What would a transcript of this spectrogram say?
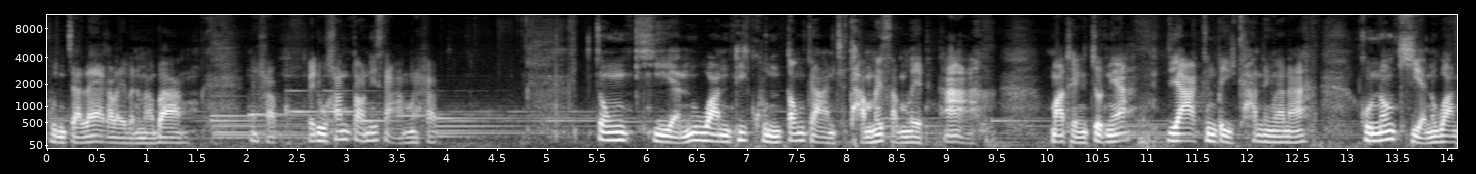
คุณจะแลกอะไรมันมาบ้างนะครับ ไปดูขั้นตอนที่3นะครับ จงเขียนวันที่คุณต้องการจะทำให้สำเร็จ อ่า มาถึงจุดเนี้ย ยากขึ้นไปอีกขั้นหนึ่งแล้วนะ คุณต้องเขียนวัน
